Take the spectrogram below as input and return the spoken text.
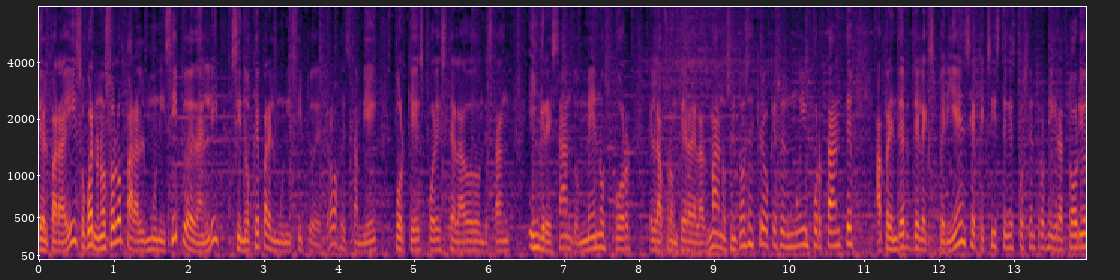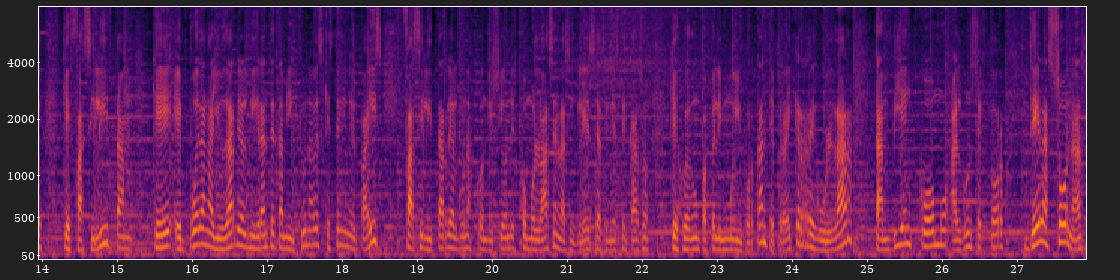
del Paraíso, bueno, no solo para el municipio de Danlí, sino que para el municipio de Trojes también, porque es por este lado donde están ingresando, menos por la frontera de las manos. Entonces creo que eso es muy importante, aprender de la experiencia que existe en estos centros migratorios que facilitan, que eh, puedan ayudarle al migrante también, que una vez que estén en el país, facilitarle algunas condiciones como lo hacen las iglesias en este caso, que juegan un papel muy importante, pero hay que regular también como algún sector de las zonas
